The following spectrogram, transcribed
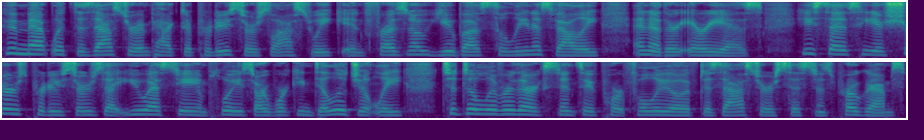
who met with disaster impacted producers last week in Fresno, Yuba, Salinas Valley, and other areas. He says he assures producers that USDA employees are working diligently to deliver their extensive portfolio of disaster assistance programs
